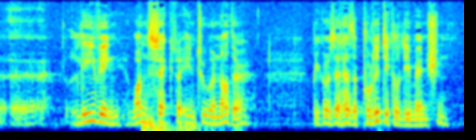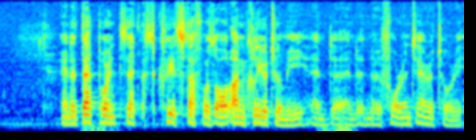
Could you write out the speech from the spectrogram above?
uh, leaving one sector into another, because it has a political dimension, and at that point, that stuff was all unclear to me and, uh, and, and a foreign territory.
